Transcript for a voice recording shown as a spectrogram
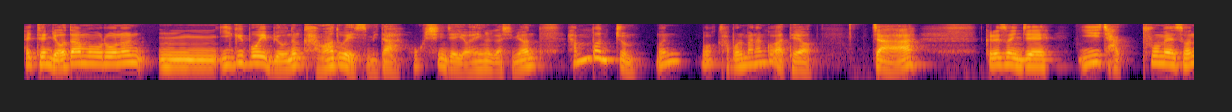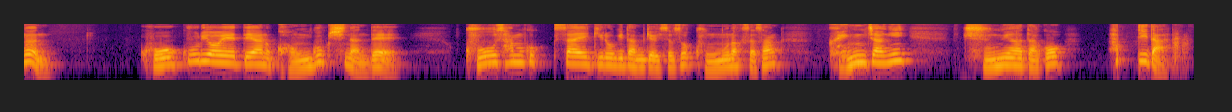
하여튼 여담으로는 음, 이규보의 묘는 강화도에 있습니다. 혹시 이제 여행을 가시면 한 번쯤은 뭐 가볼 만한 것 같아요. 자, 그래서 이제 이 작품에서는 고구려에 대한 건국 신화인데 구삼국사의 기록이 담겨 있어서 국문학사상 굉장히 중요하다고 합디다.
